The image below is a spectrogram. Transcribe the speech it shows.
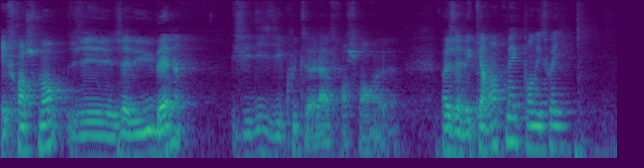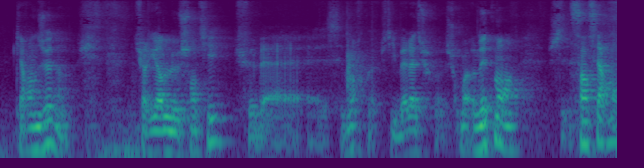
Et franchement, j'avais eu Ben. Je lui ai dit, écoute, là, franchement, euh, moi j'avais 40 mecs pour nettoyer. 40 jeunes. Tu regardes le chantier, je fais, bah, c'est mort quoi. Je dis, bah là, honnêtement, hein, sincèrement,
